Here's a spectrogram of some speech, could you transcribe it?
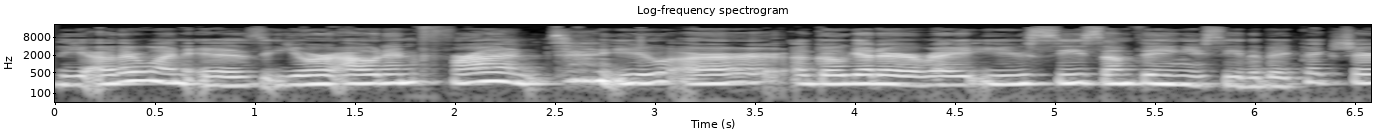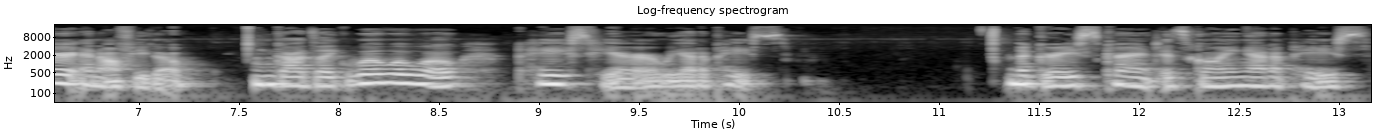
The other one is you're out in front. You are a go getter, right? You see something, you see the big picture, and off you go. And God's like, whoa, whoa, whoa, pace here. We got to pace the grace current is going at a pace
